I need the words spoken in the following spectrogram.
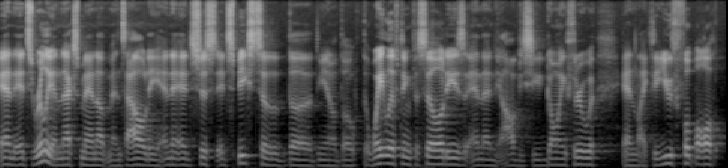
and it's really a next man up mentality, and it's just it speaks to the you know the the weightlifting facilities, and then obviously going through and like the youth football.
